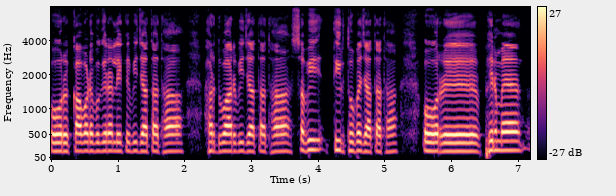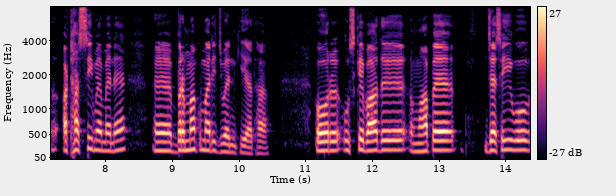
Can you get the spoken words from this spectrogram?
और कावड़ वगैरह लेके भी जाता था हरिद्वार भी जाता था सभी तीर्थों पे जाता था और फिर मैं अट्ठासी में मैंने ब्रह्मा कुमारी ज्वाइन किया था। और उसके बाद, वहाँ पे जैसे ही वो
